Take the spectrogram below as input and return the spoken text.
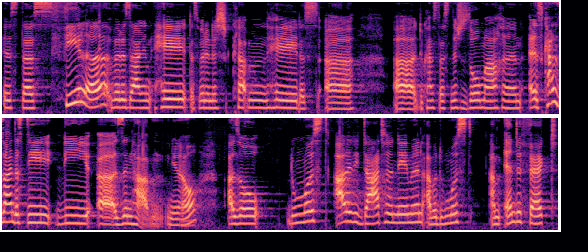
ist, dass viele würde sagen, hey, das würde nicht klappen, hey, das, äh, äh, du kannst das nicht so machen. Es kann sein, dass die, die äh, Sinn haben, you know? Also, du musst alle die Daten nehmen, aber du musst am Endeffekt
